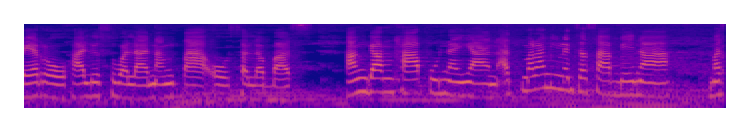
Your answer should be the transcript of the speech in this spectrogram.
pero halos wala ng tao sa labas. Hanggang hapon na yan. At maraming nagsasabi na mas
